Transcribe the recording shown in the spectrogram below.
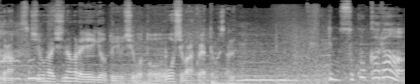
から集配しながら営業という仕事をしばらくやってましたねでもそこから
